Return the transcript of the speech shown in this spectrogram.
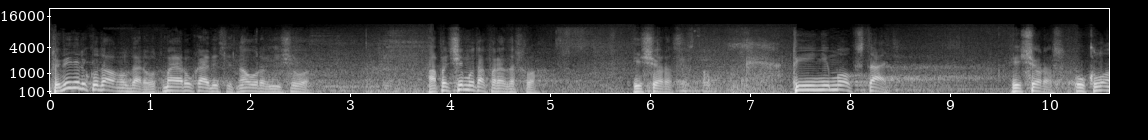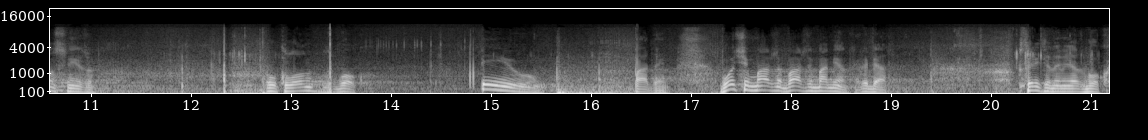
Ты видели, куда он ударил? Вот моя рука висит на уровне чего? А почему так произошло? Еще раз. Ты не мог встать. Еще раз. Уклон снизу. Уклон сбоку. Пиу. Падаем. Очень важный, важный момент, ребят. Смотрите на меня сбоку.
